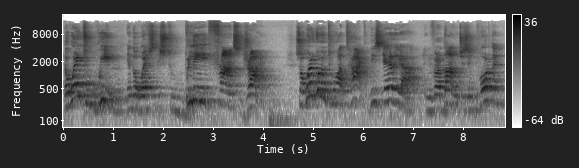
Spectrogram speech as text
the way to win in the West is to bleed France dry. So we're going to attack this area in Verdun, which is important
